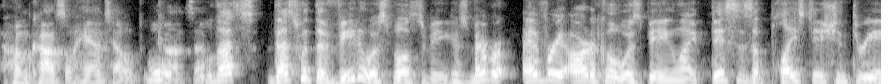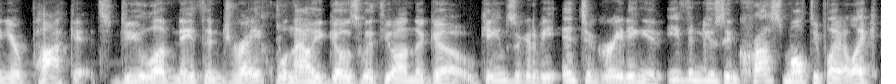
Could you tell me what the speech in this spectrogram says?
home console handheld Well, concept? well, that's that's what the Vita was supposed to be. Because remember, every article was being like, "This is a PlayStation 3 in your pocket." Do you love Nathan Drake? Well, now he goes with you on the go. Games are going to be integrating it, even using cross multiplayer. Like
